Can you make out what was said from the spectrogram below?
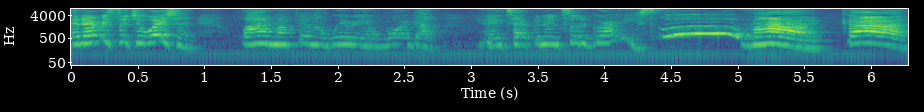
in every situation. Why am I feeling weary and worn out? You ain't tapping into the grace. Oh my God.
